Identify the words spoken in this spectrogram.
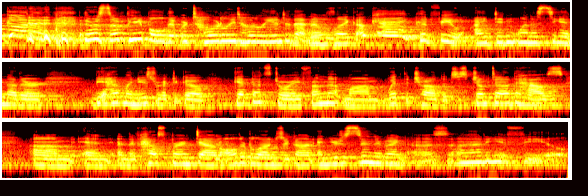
I've got it. there were some people that were totally, totally into that. And I was like, okay, good for you. I didn't want to see another, have my news director go, get that story from that mom with the child that just jumped out of the house. Um, and, and the house burnt down, all their belongings are gone, and you're just sitting there going, oh, so how do you feel?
